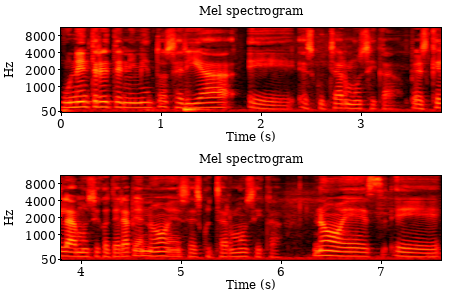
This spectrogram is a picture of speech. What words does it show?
Un entretenimiento sería eh, escuchar música, pero es que la musicoterapia no es escuchar música, no es eh,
